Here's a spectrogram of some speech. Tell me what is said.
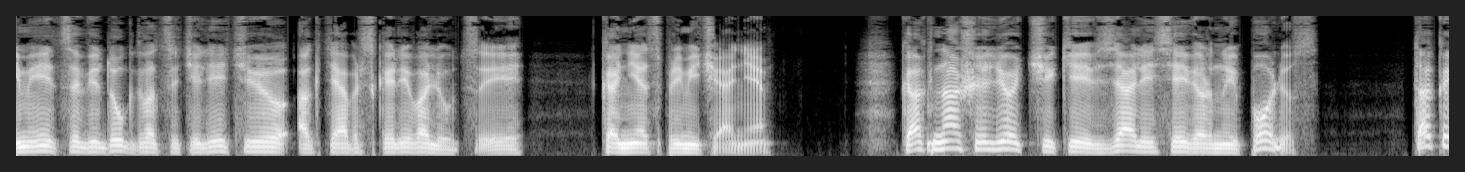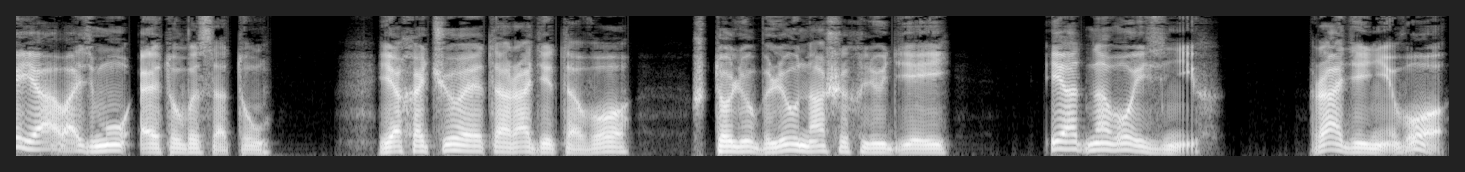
имеется в виду к 20-летию Октябрьской революции. Конец примечания. Как наши летчики взяли Северный полюс, так и я возьму эту высоту. Я хочу это ради того, что люблю наших людей и одного из них. Ради него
